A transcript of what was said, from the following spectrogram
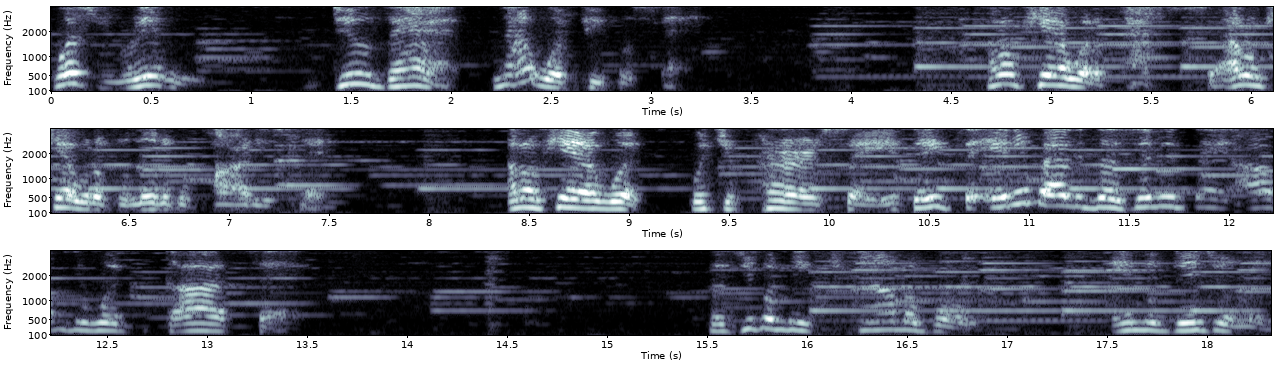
What's written, do that, not what people say. I don't care what a pastor says. I don't care what a political party say. I don't care what, what your parents say. If they say anybody does anything opposite what God says, because you're gonna be accountable individually.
